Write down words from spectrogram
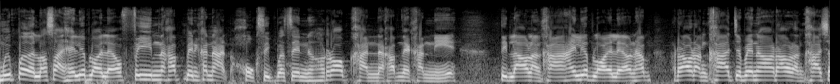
มือเปิดเราใส่ให้เรียบร้อยแล้วฟิล์มนะครับเป็นขนาด 60%รอบคันนะครับในคันนี้ติดราวหลังคาให้เรียบร้อยแล้วนะครับราวหลังคาจะเป็นราวหลังคาเฉ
